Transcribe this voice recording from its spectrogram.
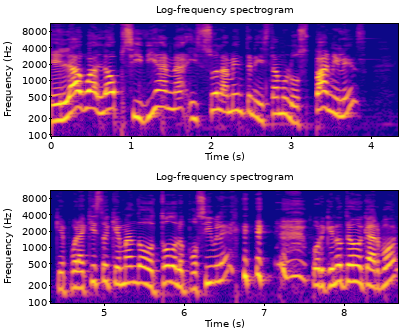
El agua, la obsidiana Y solamente necesitamos los paneles que por aquí estoy quemando todo lo posible Porque no tengo carbón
